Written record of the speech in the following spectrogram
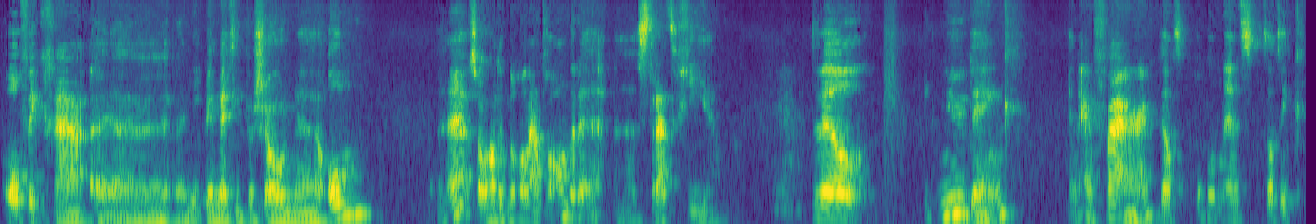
of ik ga uh, niet meer met die persoon om. Zo had ik nog een aantal andere strategieën. Terwijl ik nu denk en ervaar dat op het moment dat ik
